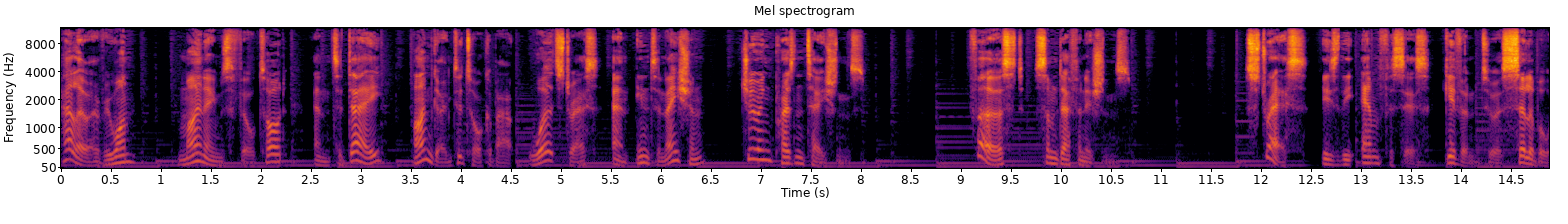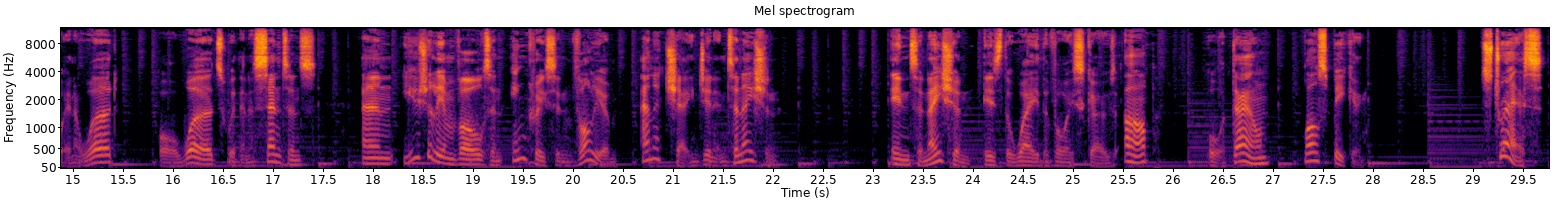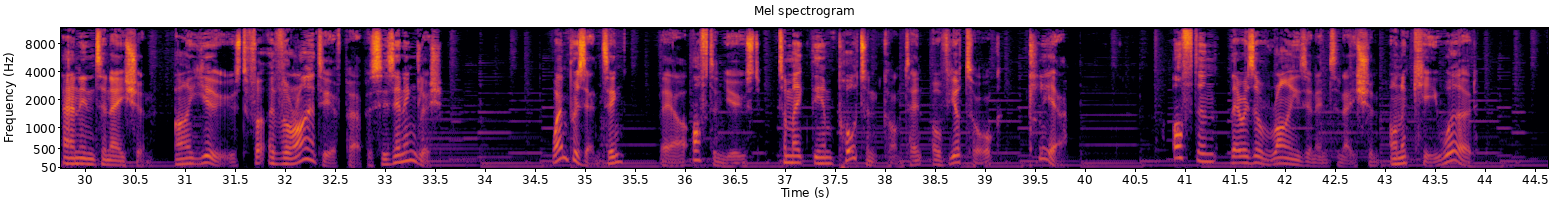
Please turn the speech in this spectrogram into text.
Hello everyone, my name's Phil Todd and today I'm going to talk about word stress and intonation during presentations. First, some definitions. Stress is the emphasis given to a syllable in a word or words within a sentence and usually involves an increase in volume and a change in intonation. Intonation is the way the voice goes up or down while speaking. Stress and intonation are used for a variety of purposes in English. When presenting, they are often used to make the important content of your talk clear. Often there is a rise in intonation on a key word,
